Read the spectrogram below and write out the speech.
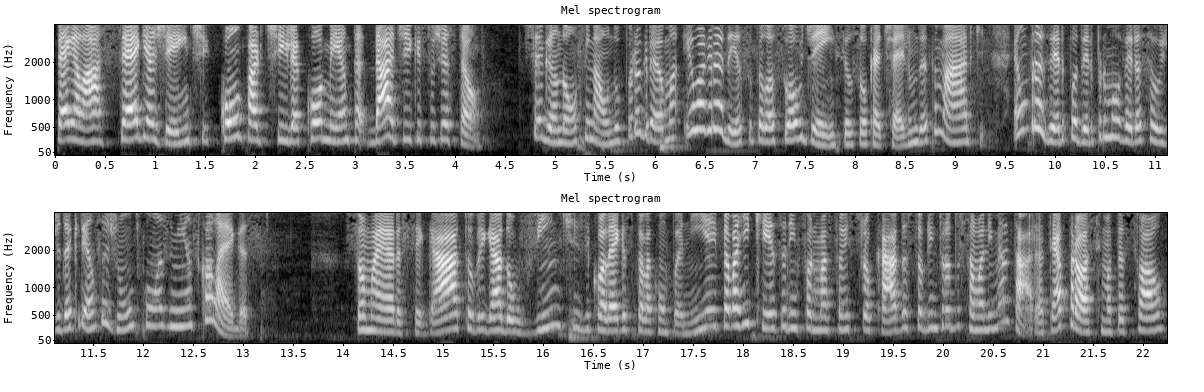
Pega lá, segue a gente, compartilha, comenta, dá dica e sugestão. Chegando ao final do programa, eu agradeço pela sua audiência. Eu sou Catiele Detumarque. É um prazer poder promover a saúde da criança junto com as minhas colegas. Sou Mayara Segato, obrigado ouvintes e colegas pela companhia e pela riqueza de informações trocadas sobre introdução alimentar. Até a próxima, pessoal!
